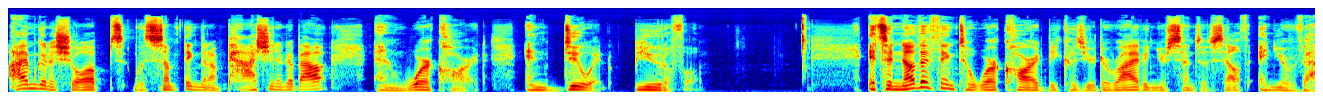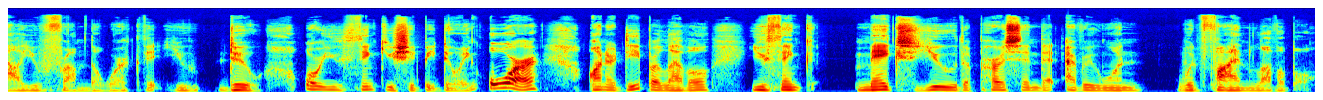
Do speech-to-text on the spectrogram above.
I'm going to show up with something that I'm passionate about and work hard and do it. Beautiful. It's another thing to work hard because you're deriving your sense of self and your value from the work that you do or you think you should be doing, or on a deeper level, you think makes you the person that everyone would find lovable.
